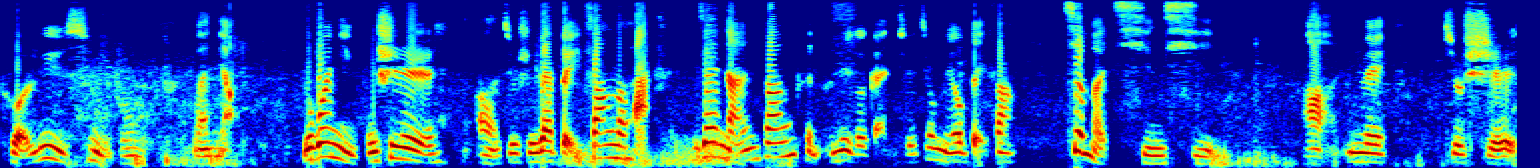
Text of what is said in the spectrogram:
和绿树中观鸟。如果你不是呃，就是在北方的话，你在南方可能那个感觉就没有北方这么清晰啊。因为就是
